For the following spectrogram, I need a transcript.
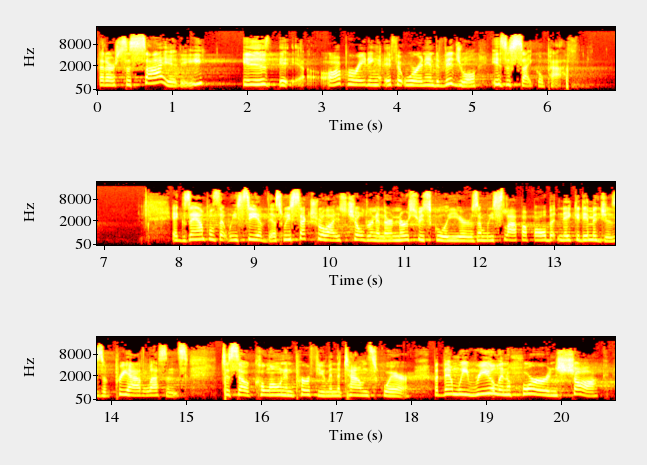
that our society is it, operating, if it were an individual, is a psychopath. Examples that we see of this we sexualize children in their nursery school years and we slap up all but naked images of pre adolescents to sell cologne and perfume in the town square. But then we reel in horror and shock,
